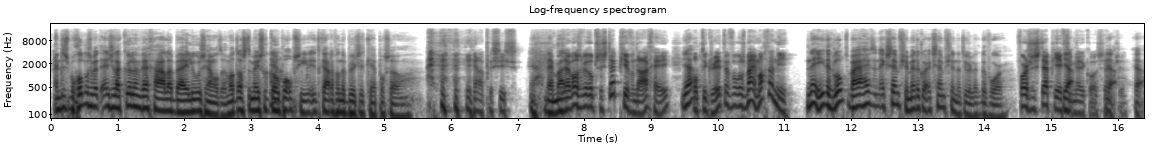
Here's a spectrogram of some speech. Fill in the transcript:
En dus begonnen ze met Angela Cullen weghalen bij Lewis Hamilton. Want dat is de meest goedkope optie in het kader van de budget cap of zo. ja, precies. Ja, nee, Maar maar, hij was weer op zijn stepje vandaag, hé, ja, op de grid. En volgens mij mag dat niet. Nee, dat klopt. Maar hij heeft een exemption, medical exemption natuurlijk daarvoor. Voor zijn stepje heeft Ja. hij medical Ja, exemption. ja,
